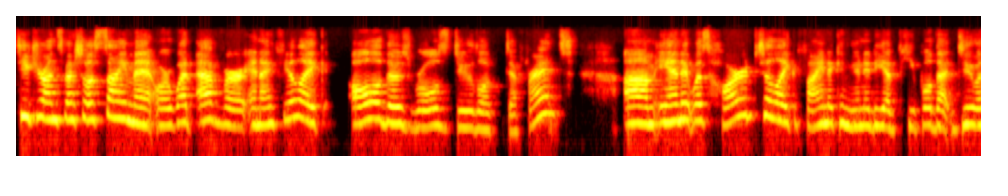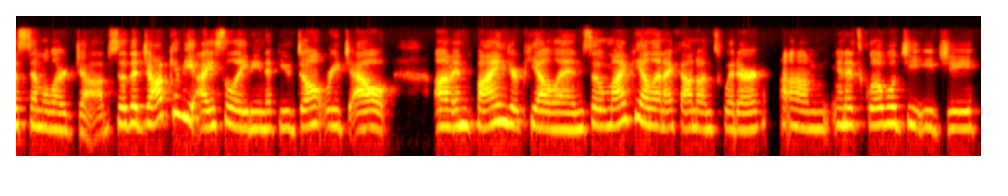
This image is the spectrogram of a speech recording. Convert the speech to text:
teacher on special assignment or whatever. And I feel like all of those roles do look different. Um, and it was hard to like find a community of people that do a similar job. So the job can be isolating if you don't reach out um, and find your PLN. So my PLN I found on Twitter, um, and it's Global GEG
